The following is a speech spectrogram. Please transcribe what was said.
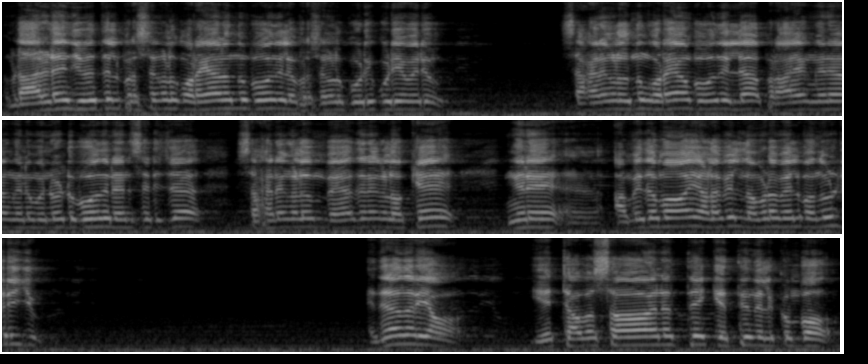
നമ്മുടെ ആരുടെയും ജീവിതത്തിൽ പ്രശ്നങ്ങൾ കുറയാനൊന്നും പോകുന്നില്ല. പ്രശ്നങ്ങൾ കൂടി കൂടിയേ വരൂ. സഹനങ്ങളൊന്നും കുറയാൻ പോകുന്നില്ല. പ്രായം ഇങ്ങനെ അങ്ങനെ മുന്നോട്ട് പോകുന്നതിനനുസരിച്ച് സഹനങ്ങളും വേദനകളും ഒക്കെ ഇങ്ങനെ അമിതമായ അളവിൽ നമ്മുടെ മേൽ വന്നുകൊണ്ടിരിക്കും. എന്തിനാണെന്നറിയാമോ ഏറ്റവും അവസാനത്തേക്ക് എത്തി നിൽക്കുമ്പോ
